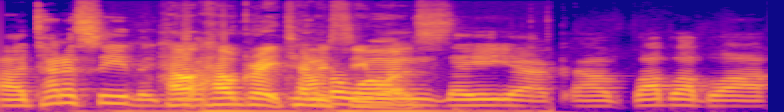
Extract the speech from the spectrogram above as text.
Uh, Tennessee. The, how, how great Tennessee one, was. They yeah. Uh, blah blah blah.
